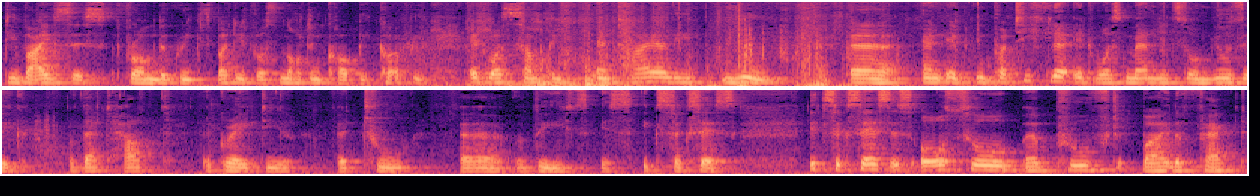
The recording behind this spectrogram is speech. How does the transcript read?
devices from the Greeks, but it was not in copy. Copy. It was something entirely new, uh, and it, in particular, it was Mendelssohn music that helped a great deal uh, to uh, this its success. Its success is also uh, proved by the fact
